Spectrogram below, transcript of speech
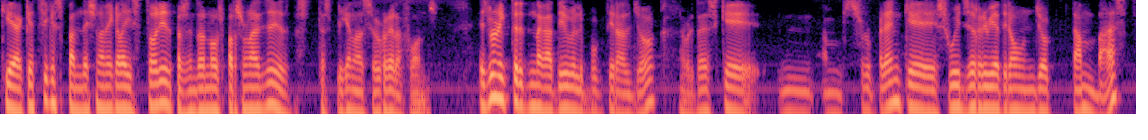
que aquest sí que expandeix una mica la història, et presenten nous personatges i t'expliquen el seu rerefons. És l'únic tret negatiu que li puc tirar al joc. La veritat és que mm, em sorprèn que Switch arribi a tirar un joc tan vast.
